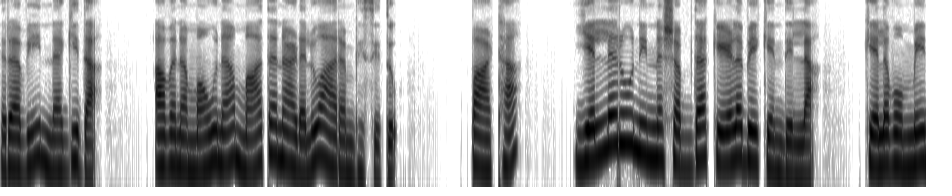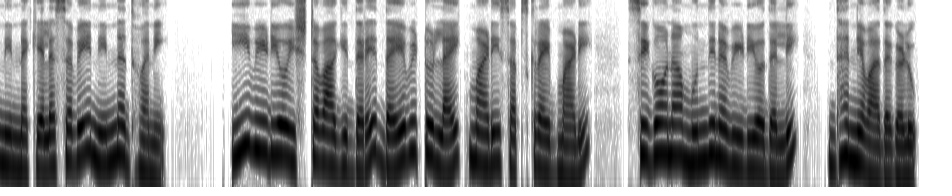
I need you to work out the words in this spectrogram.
ರವಿ ನಗಿದ. ಅವನ ಮೌನ ಮಾತನಾಡಲು ಆರಂಭಿಸಿತು. ಪಾಠ, ಎಲ್ಲರೂ ನಿನ್ನ ಶಬ್ದ ಕೇಳಬೇಕೆಂದಿಲ್ಲ. ಕೆಲವೊಮ್ಮೆ ನಿನ್ನ ಕೆಲಸವೇ ನಿನ್ನ ಧ್ವನಿ. ಈ ವಿಡಿಯೋ ಇಷ್ಟವಾಗಿದ್ದರೆ ದಯವಿಟ್ಟು ಲೈಕ್ ಮಾಡಿ ಸಬ್ಸ್ಕ್ರೈಬ್ ಮಾಡಿ. ಸಿಗೋಣ ಮುಂದಿನ ವಿಡಿಯೋದಲ್ಲಿ. ಧನ್ಯವಾದಗಳು.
